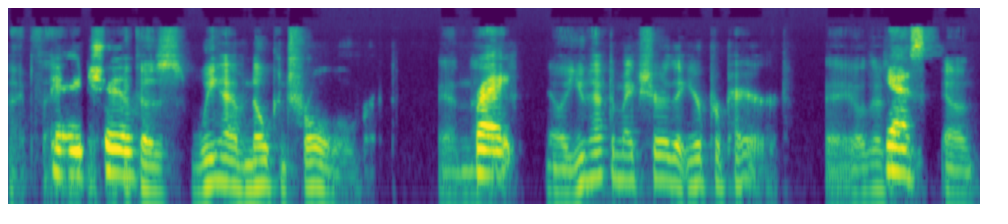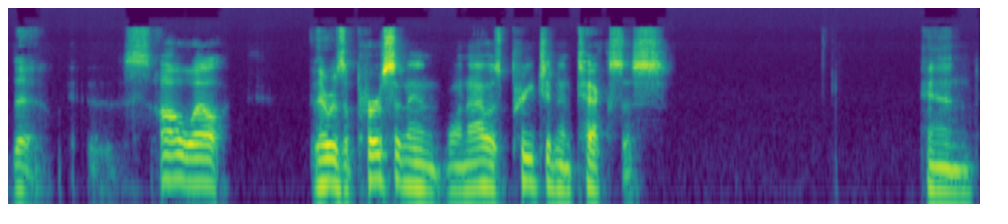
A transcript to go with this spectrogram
type thing. Very true. Because we have no control over it. And, uh, right you know, you have to make sure that you're prepared. You know, yes you know the oh well there was a person in when i was preaching in texas and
